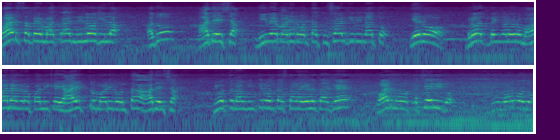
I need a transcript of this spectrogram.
ವಾರ್ಡ್ ಸಭೆ ಮಾತ್ರ ನಿಲ್ಲೋಗಿಲ್ಲ. ಅದು ಆದೇಶ. ನೀವೇ ಮಾಡಿರುವಂಥ ತುಷಾರ್ ಗಿರಿನಾಥ್ ಏನು ಬೃಹತ್ ಬೆಂಗಳೂರು ಮಹಾನಗರ ಪಾಲಿಕೆ ಆಯುಕ್ತರು ಮಾಡಿರುವಂಥ ಆದೇಶ. ಇವತ್ತು ನಾವು ನಿಂತಿರುವಂಥ ಸ್ಥಳ ಹೇಳಿದಾಗೆ ವಾರ್ಡ್ ಕಚೇರಿ ಇದು. ನೀವು ನೋಡ್ಬೋದು.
